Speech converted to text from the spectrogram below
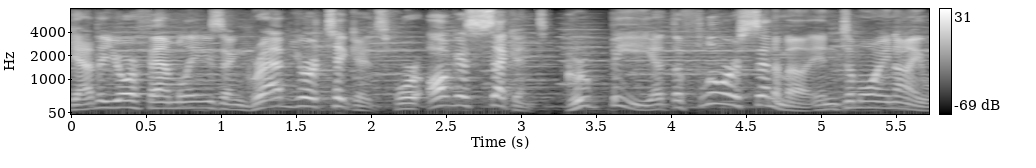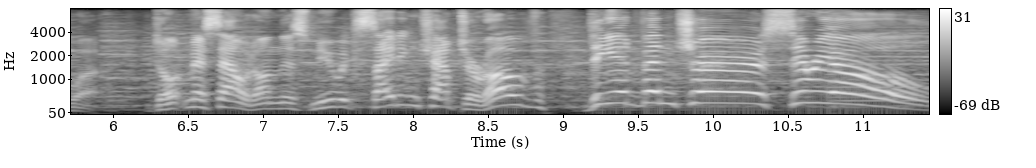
Gather your families and grab your tickets for August 2nd, Group B at the Fleur Cinema in Des Moines, Iowa. Don't miss out on this new exciting chapter of The Adventure Cereals!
